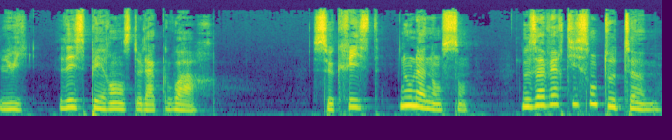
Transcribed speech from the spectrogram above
lui, l'espérance de la gloire. Ce Christ, nous l'annonçons. Nous avertissons tout homme,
